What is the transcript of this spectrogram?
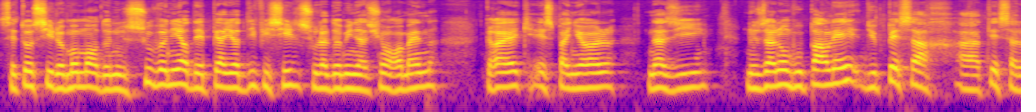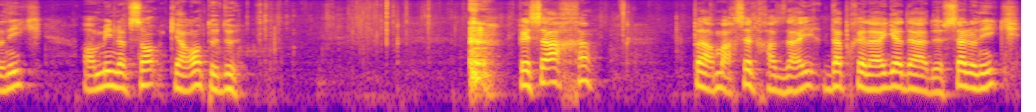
C'est aussi le moment de nous souvenir des périodes difficiles sous la domination romaine, grecque, espagnole, nazie. Nous allons vous parler du Pessah à Thessalonique en 1942. Pessah par Marcel Khazdaï, d'après la Haggadah de Salonique,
